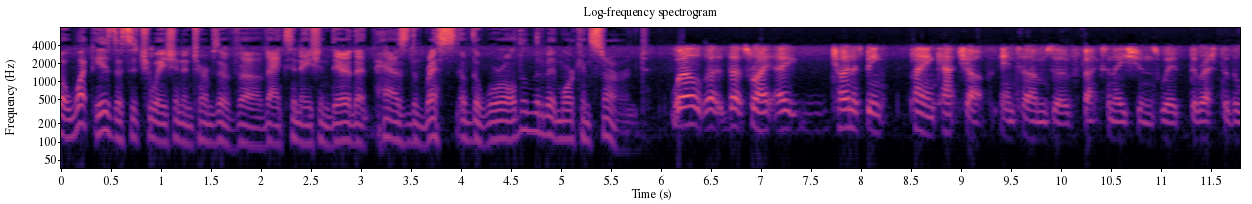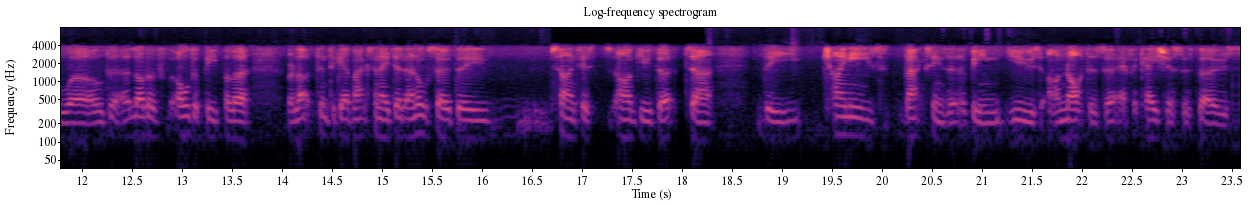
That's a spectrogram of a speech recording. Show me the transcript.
but what is the situation in terms of uh, vaccination there that has the rest of the world a little bit more concerned? Well, that's right. China's been playing catch up in terms of vaccinations with the rest of the world. A lot of older people are reluctant to get vaccinated, and also the scientists argue that uh, the Chinese vaccines that have been used are not as efficacious as those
